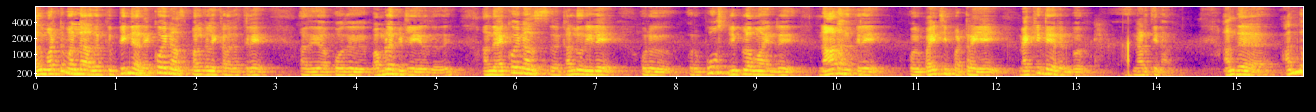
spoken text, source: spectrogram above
அது மட்டுமல்ல அதற்கு பின்னர் எக்கோயினாஸ் பல்கலைக்கழகத்திலே அது அப்போது பம்பளப்பீட்டிலே இருந்தது. அந்த எக்கோயினாஸ் கல்லூரியிலே ஒரு ஒரு போஸ்ட் டிப்ளமா என்று நாடகத்திலே ஒரு பயிற்சி பட்டறையை மெக்கிண்டேர் என்பவர் நடத்தினார். அந்த அந்த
